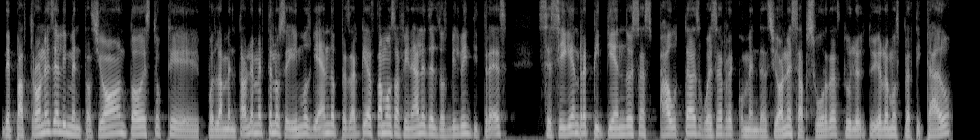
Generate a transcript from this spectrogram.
de patrones de alimentación, todo esto que pues lamentablemente lo seguimos viendo, a pesar que ya estamos a finales del 2023 se siguen repitiendo esas pautas o esas recomendaciones absurdas, tú, tú y yo lo hemos platicado.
